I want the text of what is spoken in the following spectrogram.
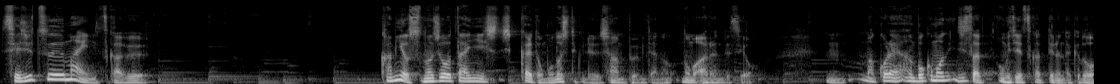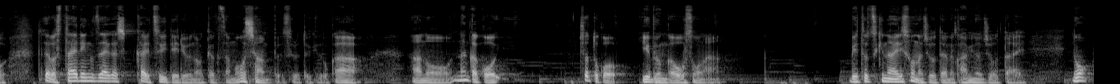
施術前に使う髪を素の状態にしっかりと戻してくれるシャンプーみたいなのもあるんですよ。うんまあ、これあの僕も実はお店で使ってるんだけど例えばスタイリング剤がしっかりついているようなお客様をシャンプーする時とかあのなんかこうちょっとこう油分が多そうなベッド付きのありそうな状態の髪の状態の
